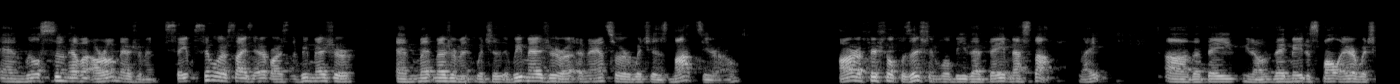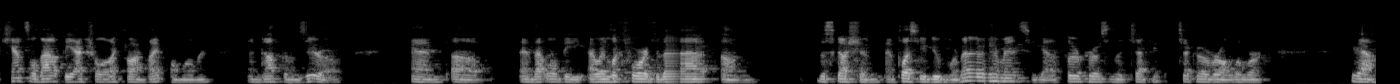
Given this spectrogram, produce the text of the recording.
and we'll soon have our own measurement, same similar size error bars. And if we measure and me measurement, which is if we measure an answer which is not zero, our official position will be that they messed up, right? Uh, that they, you know, they made a small error which canceled out the actual electron dipole moment and got them zero. And uh, and that will be, I would look forward to that um, discussion. And plus, you do more measurements. You got a third person to check check over all the work. Yeah,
